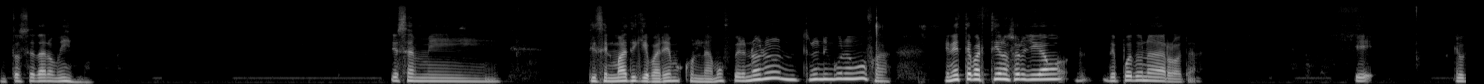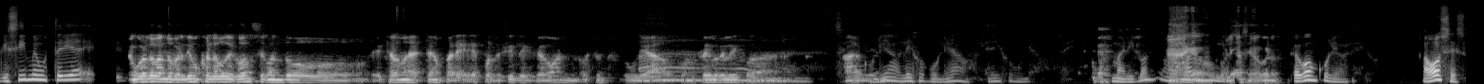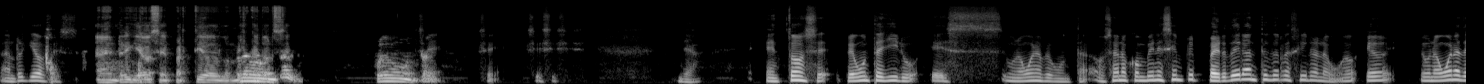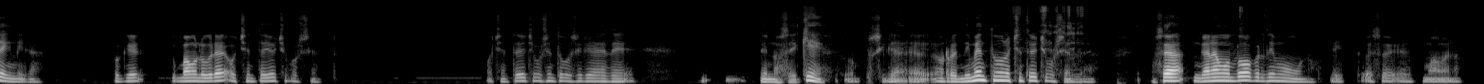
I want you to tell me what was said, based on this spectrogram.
Entonces da lo mismo. Esa es mi. Dice el Mati que paremos con la mufa, pero no, no, no es ninguna mufa. En este partido nosotros llegamos después de una derrota. Eh, lo que sí me gustaría. Me acuerdo cuando perdimos con la U de Conce, cuando echaron a Esteban Paredes por decirle que cagó en ocho culiados. No sé lo que le dijo a. Ah, sí, a culiao, le dijo culiao, le dijo culiao. sí. Maricón. no, Ah, cagón culiao. culiao, sí me acuerdo. Cagón culiao, le dijo. A Oces, a Enrique Oces. Ah, Enrique Ose, el partido del Fue 2014. monumental. Fue monumental. Sí, sí, sí, sí. Ya. Entonces, pregunta Giru, es una buena pregunta. O sea, nos conviene siempre perder antes de recibir a la U. Es es una buena técnica, porque vamos a lograr 88%. 88% de posibilidades de, de no sé qué, posibilidad- un rendimiento de un 88%. O sea, ganamos dos, perdimos uno. Listo, eso es más o menos.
